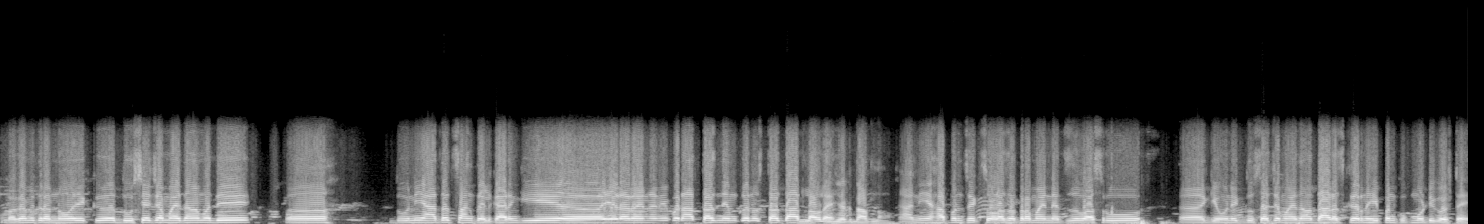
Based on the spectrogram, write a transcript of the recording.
बघा मित्रांनो एक दोस्याच्या मैदानामध्ये अं, दोन्ही आदत सांगता येईल कारण की रायनाने पण आताच नेमकं नुसताच दात लावलाय. एक दात लावून आणि हा पण एक सोळा सतरा महिन्याचं वासरू अं, घेऊन एक दुसऱ्याच्या मैदानात धाडस करणं ही पण खूप मोठी गोष्ट आहे.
